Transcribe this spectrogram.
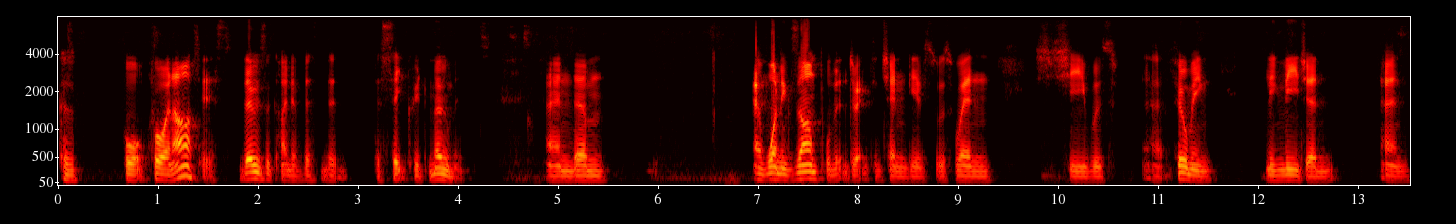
because for for an artist, those are kind of the the, the sacred moments, and um, and one example that director Chen gives was when she was uh, filming Ling Lizhen and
